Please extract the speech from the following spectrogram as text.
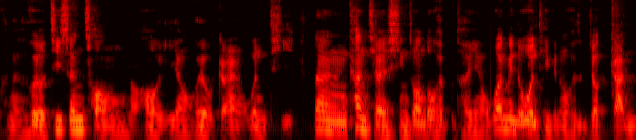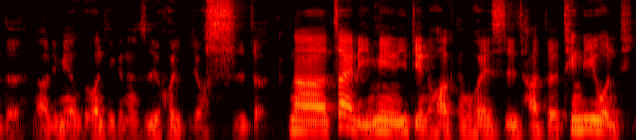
可能会有寄生虫，然后一样会有感染问题，但看起来形状都会不太一样。外面的问题可能会是比较干的，那里面的问题可能是会比较湿的。那在里面一点的话，可能会是它的听力问题，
